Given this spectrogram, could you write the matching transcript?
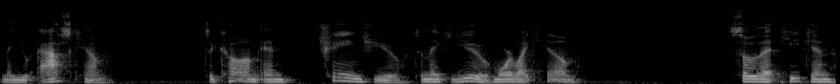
May you ask him to come and change you, to make you more like him, so that he can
